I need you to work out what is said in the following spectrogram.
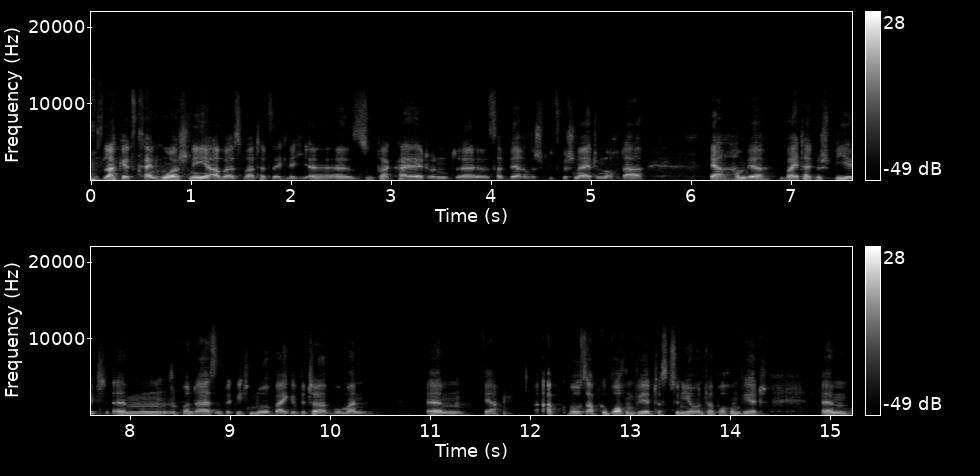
Es lag jetzt kein hoher Schnee, aber es war tatsächlich äh, super kalt und äh, es hat während des Spiels geschneit und auch da ja, haben wir weiter gespielt. Ähm, von daher ist es wirklich nur bei Gewitter, wo man ähm, ja, ab, wo es abgebrochen wird, das Turnier unterbrochen wird ähm,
